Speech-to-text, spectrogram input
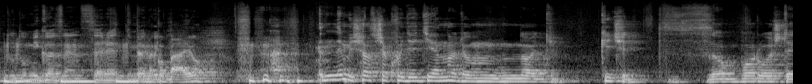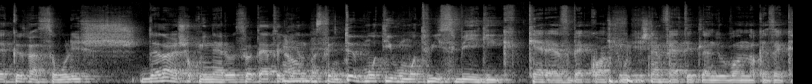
tudom uh-huh, igazán uh-huh, szeretni. A bája? Hát, nem is az csak, hogy egy ilyen nagyon nagy, kicsit zavaros, de közben szól is, de nagyon sok mindenről szól, tehát hogy ja, ilyen több motivumot visz végig keresztbe, kasul, és nem feltétlenül vannak ezek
